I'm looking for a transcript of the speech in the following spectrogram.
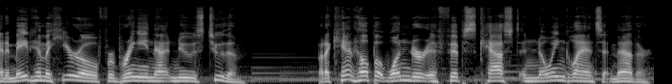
and it made him a hero for bringing that news to them. But I can't help but wonder if Phips cast a knowing glance at Mather,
